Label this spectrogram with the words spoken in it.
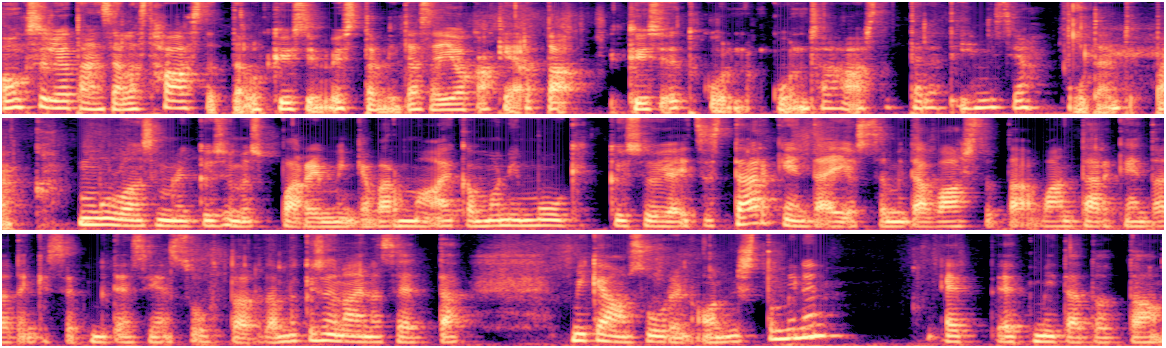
Onko sulla jotain sellaista haastattelukysymystä, mitä sä joka kerta kysyt, kun, kun sä haastattelet ihmisiä uuteen paikkaan? Mulla on semmoinen kysymyspari, minkä varmaan aika moni muukin kysyy. Ja itse asiassa tärkeintä ei ole se, mitä vastataan, vaan tärkeintä on jotenkin se, että miten siihen suhtaudutaan. Mä kysyn aina se, että mikä on suurin onnistuminen, että et mitä tota,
